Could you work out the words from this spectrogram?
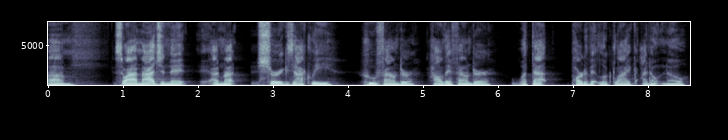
Um, so I imagine that I'm not sure exactly who found her, how they found her, what that part of it looked like. I don't know.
